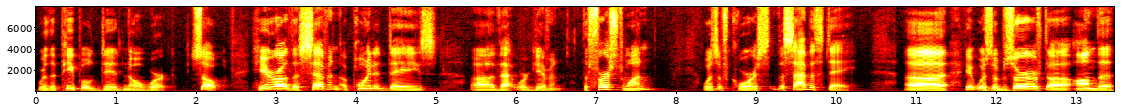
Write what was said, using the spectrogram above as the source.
where the people did no work. So here are the seven appointed days uh, that were given. The first one was, of course, the Sabbath day. Uh, it was observed uh, on the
